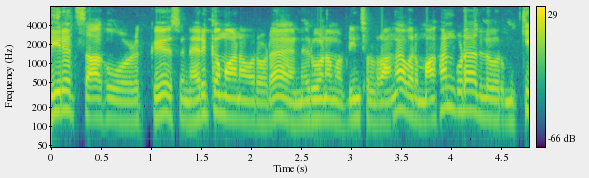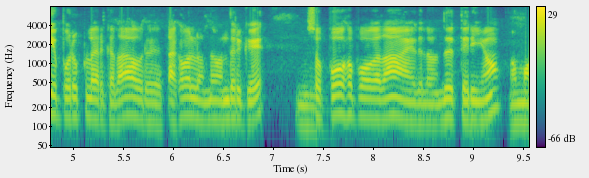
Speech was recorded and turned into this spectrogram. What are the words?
தீரஜ் சாகுவோருக்கு நெருக்கமானவரோட நிறுவனம் அப்படின்னு சொல்றாங்க. அவர் மகன் கூட அதுல ஒரு முக்கிய பொறுப்புல இருக்கதா ஒரு தகவல் வந்து வந்திருக்கு. ஸோ போக போக தான் இதுல வந்து தெரியும். ஆமா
